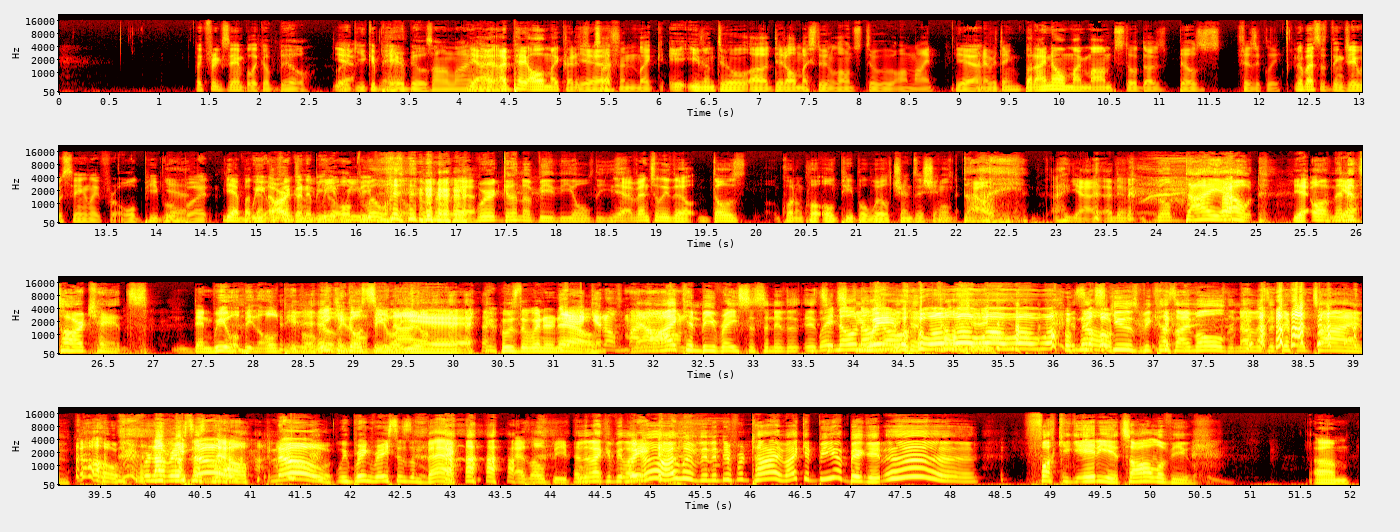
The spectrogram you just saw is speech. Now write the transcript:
like for example, like a bill. Like Yeah. you could pay Yeah. your bills online. yeah. I, I pay all my credits and Yeah. stuff, and like e- even to uh did all my student loans to online yeah. and everything. But I know my mom still does bills physically. No, but that's the thing. Jay was saying like for old people, Yeah. but Yeah, but We are gonna eventually be the old we people. will be the old people, yeah. We're gonna be the oldies. Yeah, eventually the those quote unquote old people will transition. We'll die. Out. yeah, I didn't. They'll die out, Yeah, oh, and then yeah. it's our chance. then we will be the old people. Yeah. we can go see people. Yeah. Who's the winner now? Yeah, get off my now lawn. I can be racist, and it, it's Wait, no, no, excused Wait, no. whoa, because- whoa, whoa, whoa, whoa, whoa! It's no. excused because I'm old and that was a different time. No, we're not racist now. no, no. We bring racism back as old people. And then I could be like, Wait. oh, I lived in a different time. I could be a bigot. Uh. Fucking idiots, all of you. um,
